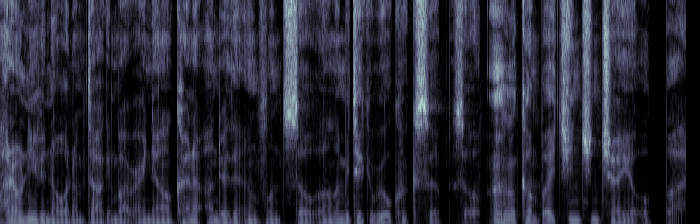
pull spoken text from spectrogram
I don't even know what I'm talking about right now. Kind of under the influence. So uh, let me take a real quick sip. So, kampai chin chin chaya oppai.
